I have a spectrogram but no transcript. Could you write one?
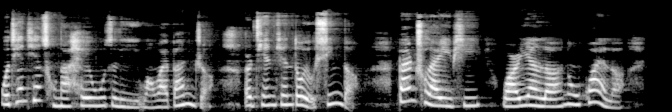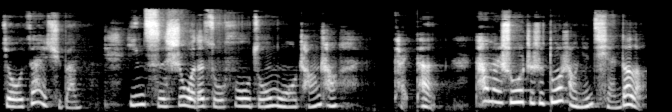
我天天从那黑屋子里往外搬着，而天天都有新的，搬出来一批。玩厌了，弄坏了，就再去搬，因此使我的祖父祖母常常慨叹。他们说这是多少年前的了，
